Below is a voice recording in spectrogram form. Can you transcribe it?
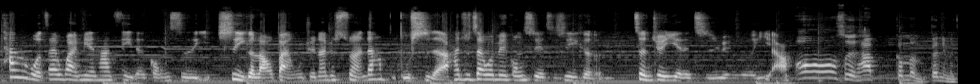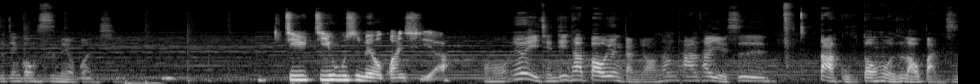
他如果在外面他自己的公司是一个老板，我觉得那就算，但他不是啊，他就在外面公司也只是一个证券业的职员而已啊，哦，所以他根本跟你们这间公司没有关系。几几乎是没有关系啊。哦，因为以前听他抱怨，感觉好像他他也是大股东或者是老板之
